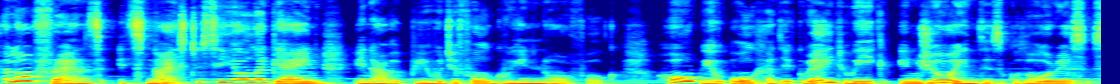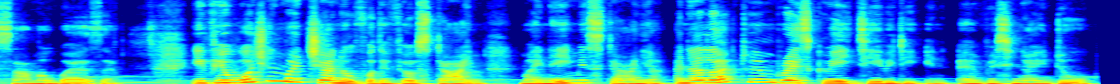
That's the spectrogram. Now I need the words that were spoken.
Hello, friends! It's nice to see you all again in our beautiful green Norfolk. Hope you all had a great week enjoying this glorious summer weather. If you're watching my channel for the first time, my name is Tanya and I like to embrace creativity in everything I do.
